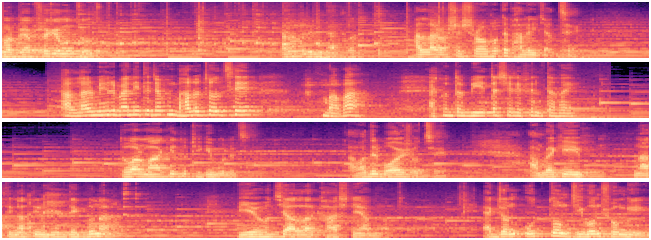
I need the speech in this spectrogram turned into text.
তোমার ব্যবসা কেমন চলছে? আলহামদুলিল্লাহ আল্লাহর অশেষ রহমতে ভালোই যাচ্ছে। আল্লাহর মেহরবানিতে যখন ভালো চলছে বাবা এখন তো বিয়েটা সেরে ফেলতে হয়। তোমার মা কিন্তু ঠিকই বলেছে। আমাদের বয়স হচ্ছে। আমরা কি নাতি নাতির মুখ দেখব না? বিয়ে হচ্ছে আল্লাহর খাস নিয়ামত। একজন উত্তম জীবন সঙ্গী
